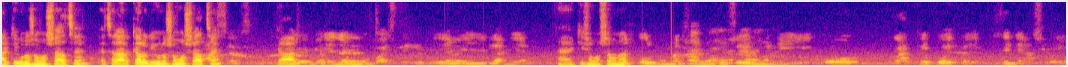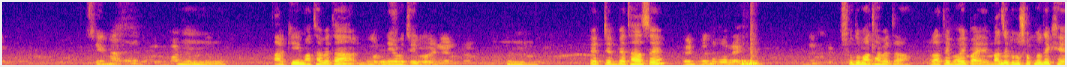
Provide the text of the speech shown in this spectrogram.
আর কি কোনো সমস্যা আছে? এছাড়া আর কারও কি কোনো সমস্যা আছে? কার? হ্যাঁ কি সমস্যা ওনার? মানে ও রাত্রে বই পায় জেনে আসলে আর কি মাথা ব্যথা? নিয়মিতই করে। হুম, পেট টেট ব্যথা আছে? পেট ব্যথা করে? শুধু মাথা ব্যথা? রাতে ভয় পায়? বাজে কোনো স্বপ্ন দেখে?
